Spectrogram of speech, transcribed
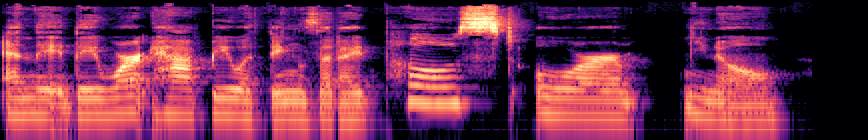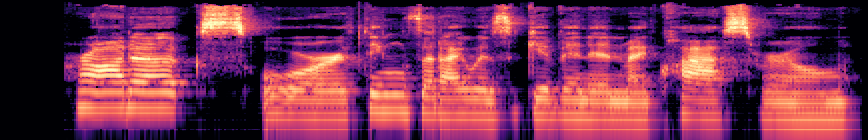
And they, they weren't happy with things that I'd post or, you know, products or things that I was given in my classroom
